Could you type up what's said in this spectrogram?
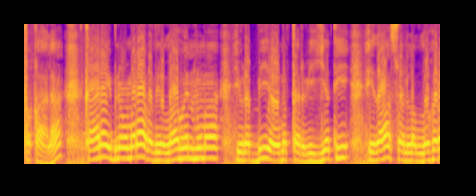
فقال كان ابن عمر رضي الله عنهما يلبي يوم التروية إذا صلى الظهر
